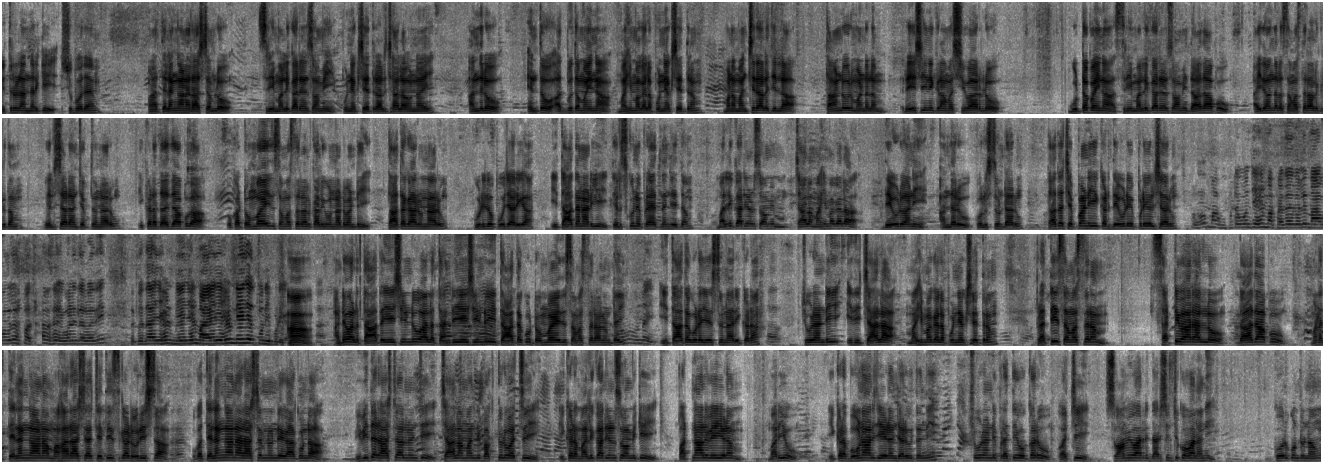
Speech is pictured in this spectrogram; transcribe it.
మిత్రులందరికీ శుభోదయం. మన తెలంగాణ రాష్ట్రంలో శ్రీ మల్లికార్జున స్వామి పుణ్యక్షేత్రాలు చాలా ఉన్నాయి. అందులో ఎంతో అద్భుతమైన మహిమగల పుణ్యక్షేత్రం మన మంచిర్యాల జిల్లా తాండూరు మండలం రేషిని గ్రామ శివారులో. గుట్టపైన శ్రీ మల్లికార్జున స్వామి దాదాపు ఐదు వందల సంవత్సరాల క్రితం వెలిశాడని చెప్తున్నారు. ఇక్కడ దాదాపుగా ఒక తొంభై ఐదు సంవత్సరాలు కలిగి ఉన్నటువంటి తాతగారు ఉన్నారు. గుడిలో పూజారిగా ఈ తాతను అడిగి తెలుసుకునే ప్రయత్నం చేద్దాం. మల్లికార్జున స్వామి చాలా మహిమగల దేవుడు అని అందరూ కొలుస్తుంటారు. తాత చెప్పండి ఇక్కడ దేవుడు ఎప్పుడు ఇప్పుడు మాకు పుట్ట చేయండి మా పెద్ద తెలియదు మాకు తెలియదు మా తాత ఎవరికి తెలియదు. పెద్ద చేయండి మేము చేయండి మా చేయండి నేను చెప్తున్నా ఇప్పుడు అంటే వాళ్ళ తాత చేసిండు వాళ్ళ తండ్రి చేసిండు ఈ తాతకు తొంభై ఐదు సంవత్సరాలు ఉంటాయి. ఈ తాత కూడా చేస్తున్నారు ఇక్కడ. చూడండి ఇది చాలా మహిమగల పుణ్యక్షేత్రం. ప్రతి సంవత్సరం సట్టివారాల్లో దాదాపు మన తెలంగాణ మహారాష్ట్ర ఛత్తీస్గఢ్ ఒరిస్సా ఒక తెలంగాణ రాష్ట్రం నుండే కాకుండా వివిధ రాష్ట్రాల నుంచి చాలామంది భక్తులు వచ్చి ఇక్కడ మల్లికార్జున స్వామికి పట్నాలు వేయడం మరియు ఇక్కడ బోనాలు చేయడం జరుగుతుంది. చూడండి ప్రతి ఒక్కరూ వచ్చి స్వామివారిని దర్శించుకోవాలని కోరుకుంటున్నాము.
